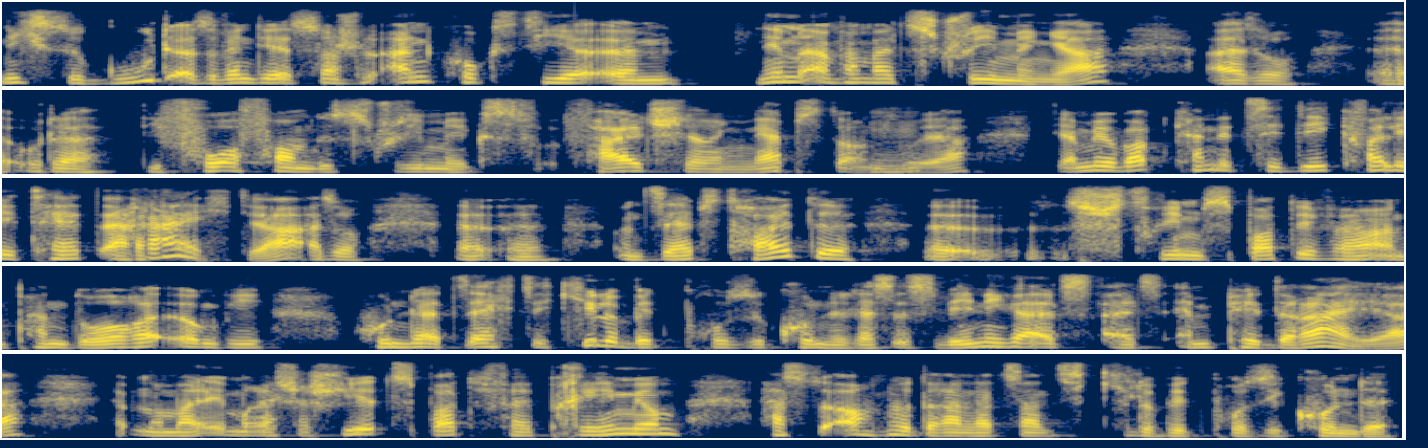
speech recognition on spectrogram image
nicht so gut. Also wenn du jetzt zum Beispiel anguckst hier, ähm, Nehmen wir einfach mal Streaming, ja, also äh, oder die Vorform des Streamings, File-Sharing, Napster und mhm. so, ja, die haben überhaupt keine CD-Qualität erreicht, ja, also äh, äh, und selbst heute äh, streamen Spotify und Pandora irgendwie 160 Kilobit pro Sekunde, das ist weniger als als MP3, ja. Ich habe nochmal eben recherchiert, Spotify Premium hast du auch nur 320 Kilobit pro Sekunde,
